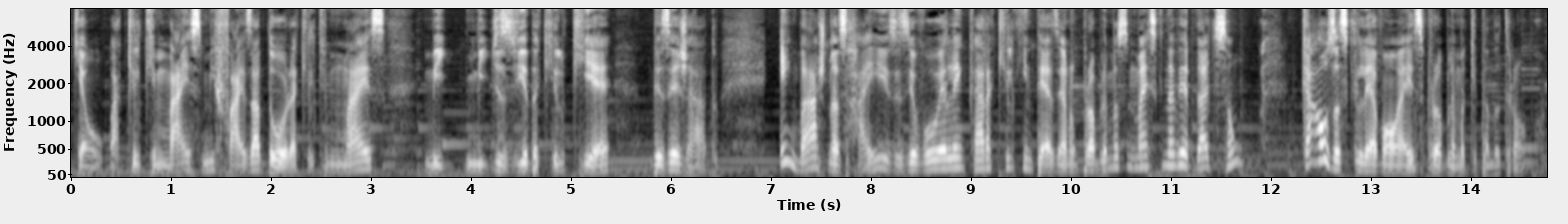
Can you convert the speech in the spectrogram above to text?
que é aquilo que mais me faz a dor, aquilo que mais me, me desvia daquilo que é desejado. Embaixo, nas raízes, eu vou elencar aquilo que em tese eram problemas, mas que na verdade são causas que levam a esse problema que está no tronco.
